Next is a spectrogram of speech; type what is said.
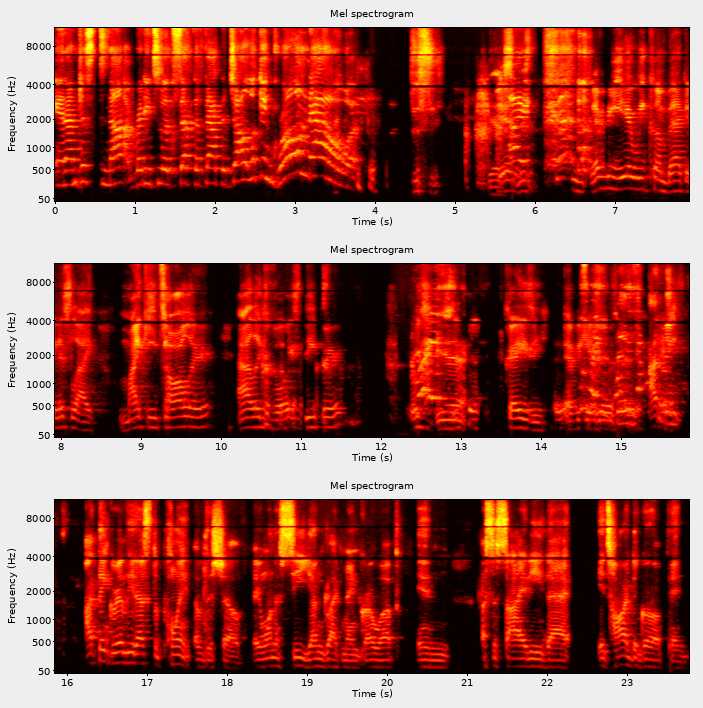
and I'm just not ready to accept the fact that y'all looking grown now. Yes. I, Every year we come back and it's like Mikey taller, Alex voice deeper. It's Right? Yeah. Crazy. Every Like, year. what is I think I think really that's the point of the show. They want to see young black men grow up in a society that it's hard to grow up in.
